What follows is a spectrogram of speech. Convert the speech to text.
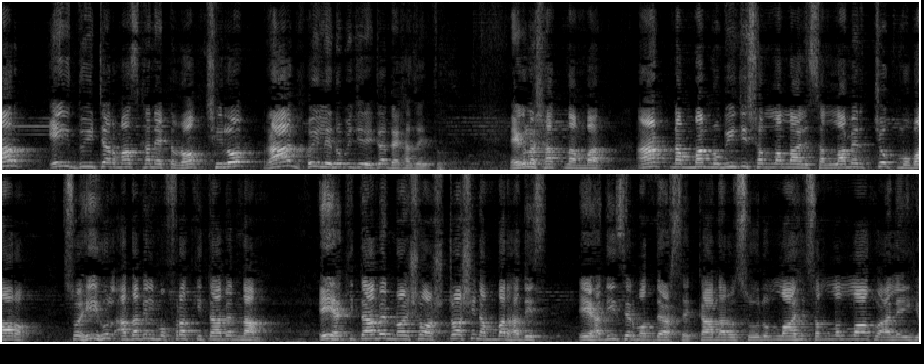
আর এই দুইটার মাঝখানে একটা রগ ছিল রাগ হইলে নবীজির এটা দেখা যাইত। এগুলো সাত নাম্বার। আট নাম্বার নবীজি সাল্লাহ আলি সাল্লামের চোখ মুবারক, সহিহুল আদাবিল মুফরাত কিতাবের নাম। এই কিতাবের নয়শো অষ্টআশি নাম্বার হাদিস, এই হাদিসের মধ্যে আসছে, কানা রসুল্লাহ সাল্লাহ আলহি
